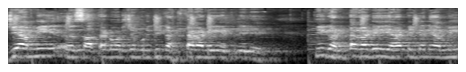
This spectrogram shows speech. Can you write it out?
जी आम्ही सात आठ वर्षापूर्वी जी घंटागाडी घेतलेली आहे. ती घंटागाडी या ठिकाणी आम्ही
